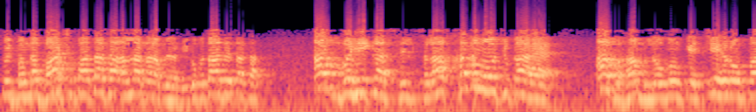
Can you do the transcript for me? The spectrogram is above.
کوئی بندہ بات چھپاتا تھا، اللہ تعالیٰ اپنے نبی کو بتا دیتا تھا۔ اب وہی کا سلسلہ ختم ہو چکا ہے۔ اب ہم لوگوں کے چہروں پر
